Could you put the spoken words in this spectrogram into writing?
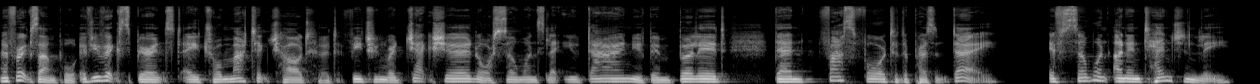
Now, for example, if you've experienced a traumatic childhood featuring rejection or someone's let you down, you've been bullied, then fast forward to the present day. If someone unintentionally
